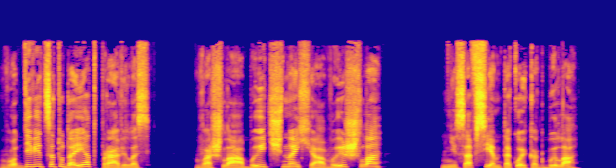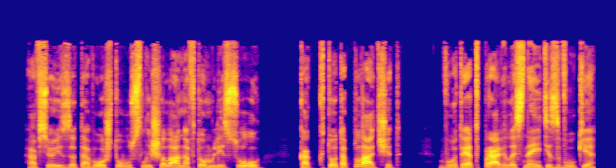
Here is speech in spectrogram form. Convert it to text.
Вот девица туда и отправилась. Вошла обычной, а вышла... не совсем такой, как была. А все из-за того, что услышала она в том лесу, как кто-то плачет. Вот и отправилась на эти звуки.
